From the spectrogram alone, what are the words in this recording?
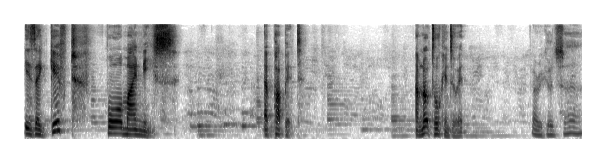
is a gift for my niece. A puppet. I'm not talking to it. Very good, sir.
